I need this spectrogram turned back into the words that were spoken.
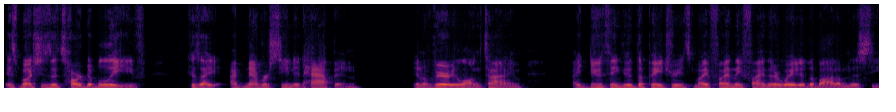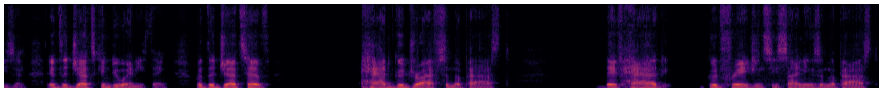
as much as it's hard to believe, because I I've never seen it happen in a very long time. I do think that the Patriots might finally find their way to the bottom this season if the Jets can do anything. But the Jets have had good drafts in the past. They've had good free agency signings in the past,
